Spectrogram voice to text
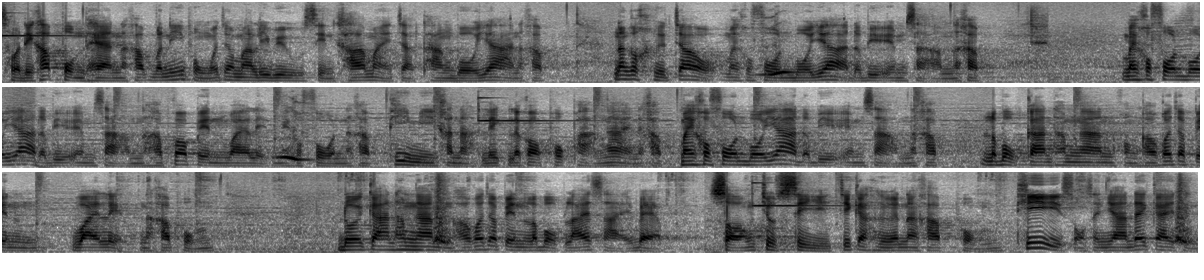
สวัสดีครับ ผมแทนนะครับ วันนี้ผมก็จะมารีวิวสินค้าใหม่จากทางโบย่านะครับ นั่นก็คือเจ้าไมโครโฟนโบย่า WM3 นะครับไมโครโฟนโบย่า WM3 นะครับก็เป็นไวเลสไมโครโฟนนะครับที่มีขนาดเล็กแล้วก็พกพาง่ายนะครับไมโครโฟนโบย่า WM3 นะครับระบบการทำงานของเขาก็จะเป็นไวเลสนะครับผมโดยการทำงานของเขาก็จะเป็นระบบไร้สายแบบ 2.4กิกะเฮิรตซ์นะครับผมที่ส่งสัญญาณได้ไกลถึง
